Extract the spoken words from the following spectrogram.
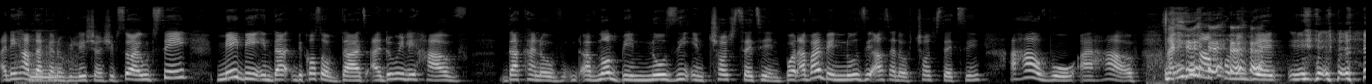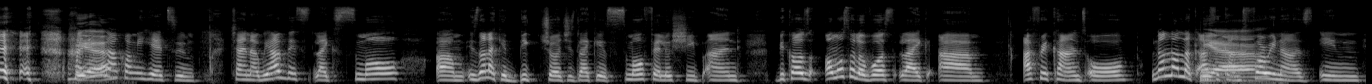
I didn't have that kind of relationship. So I would say maybe in that because of that, I don't really have that kind of I've not been nosy in church setting, but have I been nosy outside of church setting? I have, oh, I have. And even now coming here, and even Yeah. now coming here to China, we have this like small. Um, it's not like a big church; it's like a small fellowship, and because almost all of us like um Africans or not not like Africans, Yeah. foreigners in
